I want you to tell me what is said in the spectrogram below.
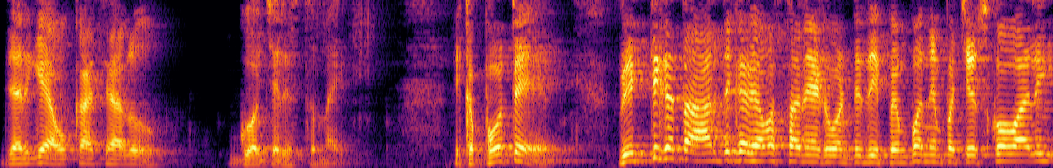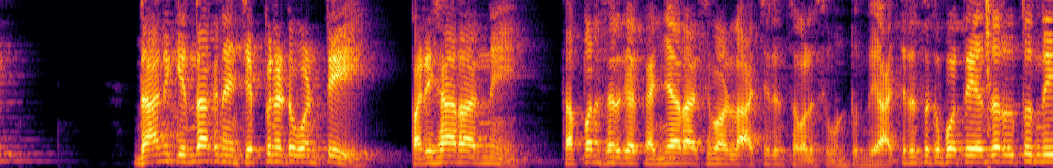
జరిగే అవకాశాలు గోచరిస్తున్నాయి. ఇకపోతే వ్యక్తిగత ఆర్థిక వ్యవస్థ అనేటువంటిది పెంపొందింప చేసుకోవాలి దానికి ఇందాక నేను చెప్పినటువంటి పరిహారాన్ని తప్పనిసరిగా కన్యారాశి వాళ్ళు ఆచరించవలసి ఉంటుంది. ఆచరించకపోతే ఏం జరుగుతుంది?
